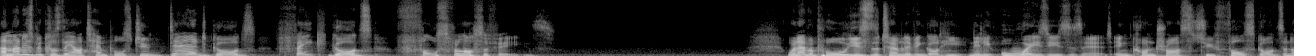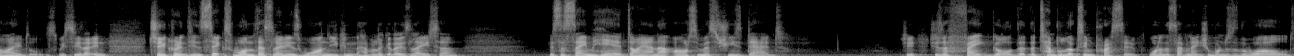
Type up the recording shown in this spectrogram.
And that is because they are temples to dead gods, fake gods, false philosophies. Whenever Paul uses the term living God, he nearly always uses it in contrast to false gods and idols. We see that in 2 Corinthians 6, 1 Thessalonians 1. You can have a look at those later. It's the same here. Diana, Artemis, she's dead. She, she's a fake god. The, the temple looks impressive, one of the seven ancient wonders of the world.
